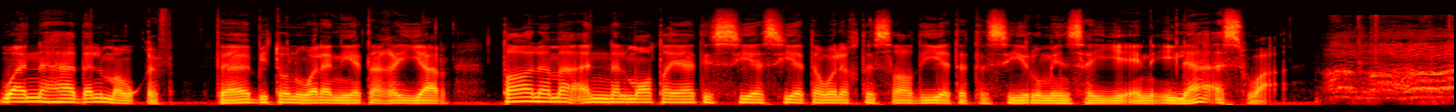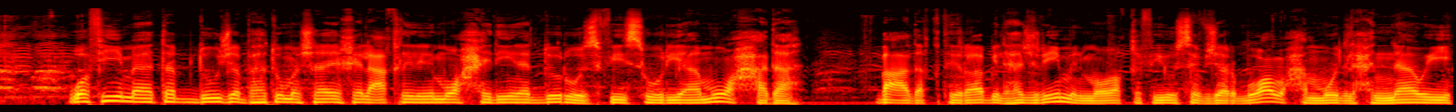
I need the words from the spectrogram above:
وأن هذا الموقف ثابت ولن يتغير طالما أن المعطيات السياسية والاقتصادية تسير من سيء إلى أسوأ. وفيما تبدو جبهة مشايخ العقل للموحدين الدروز في سوريا موحدة. بعد اقتراب الهجر من مواقف يوسف جربوع وحمود الحناوي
